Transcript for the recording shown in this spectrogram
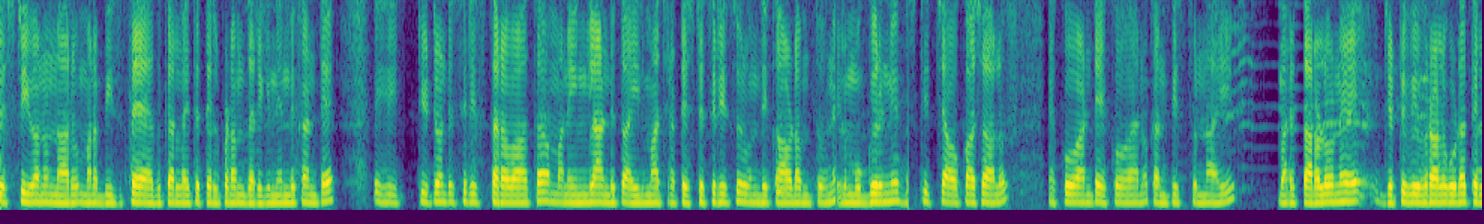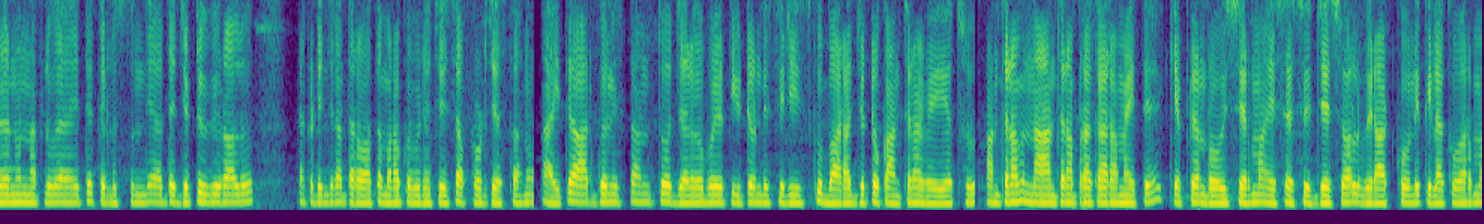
రెస్ట్ ఇవ్వనున్నారు మన బీసీసీఐ అధికారులు అయితే తెలపడం జరిగింది. ఎందుకంటే ఈ టీ ట్వంటీ సిరీస్ తర్వాత మన ఇంగ్లాండ్తో ఐదు మ్యాచ్ల టెస్ట్ సిరీస్ ఉంది కావడంతో వీళ్ళు ముగ్గురిని దృష్టి ఇచ్చే అవకాశాలు ఎక్కువ అంటే ఎక్కువగాను కనిపిస్తున్నాయి. మరి త్వరలోనే జట్టు వివరాలు కూడా తెలియనున్నట్లుగా అయితే తెలుస్తుంది. అయితే జట్టు వివరాలు ప్రకటించిన తర్వాత మరొక వీడియో చేసి అప్లోడ్ చేస్తాను. అయితే ఆఫ్ఘనిస్తాన్తో జరగబోయే టీ ట్వంటీ సిరీస్కు భారత్ జట్టు ఒక అంచనా వేయొచ్చు. అంచనా నా అంచనా ప్రకారం అయితే కెప్టెన్ రోహిత్ శర్మ యశస్వి జైస్వాల్ విరాట్ కోహ్లీ తిలక్ వర్మ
